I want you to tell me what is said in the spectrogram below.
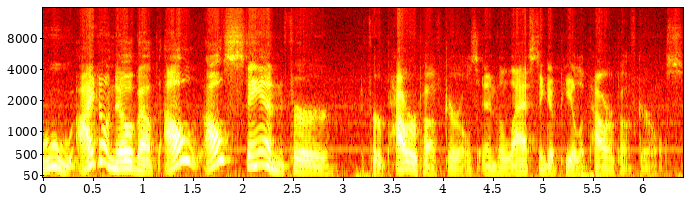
Ooh, I don't know about. I'll I'll stand for for Powerpuff Girls and the lasting appeal of Powerpuff Girls.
